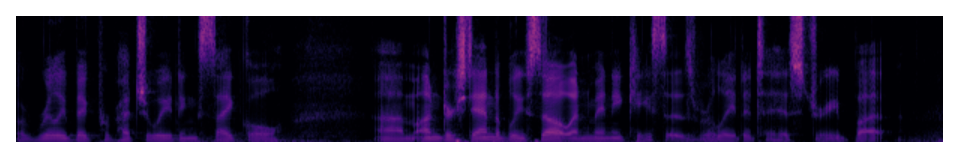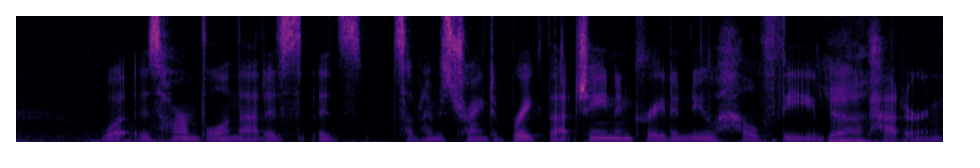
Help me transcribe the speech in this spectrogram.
a really big perpetuating cycle um, understandably so in many cases related to history but what is harmful in that is it's sometimes trying to break that chain and create a new healthy Yeah. pattern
